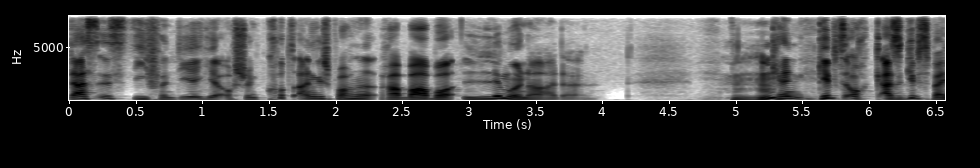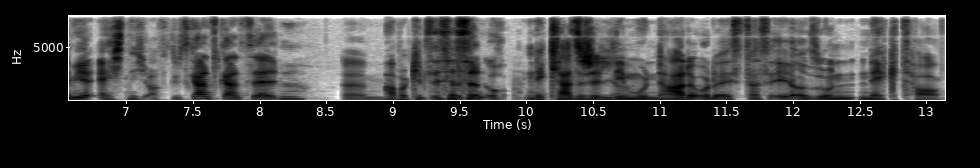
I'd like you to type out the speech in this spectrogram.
das ist die von dir hier auch schon kurz angesprochene Rhabarber-Limonade. Mhm. Ken- Gibt's auch, also gibt's bei mir echt nicht oft. Gibt's ganz, ganz selten. Ähm, Aber gibt es jetzt dann auch eine klassische Limonade oder ist das eher so ein Nektar?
